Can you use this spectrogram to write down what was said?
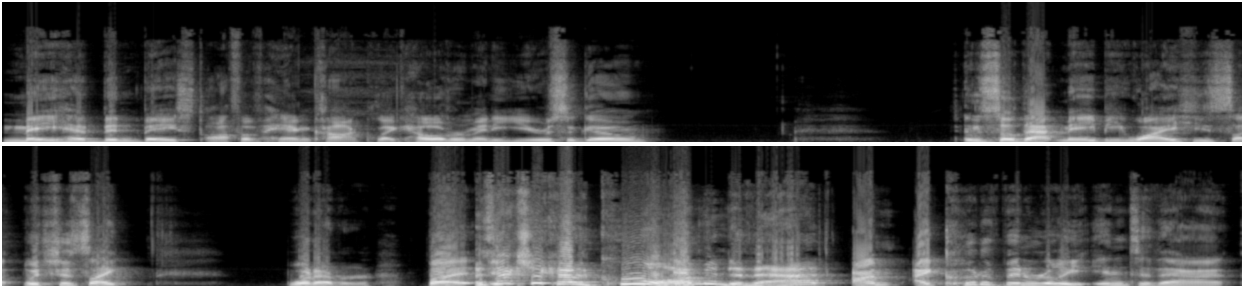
may have been based off of hancock like however many years ago and so that may be why he's like which is like whatever but It's actually kind of cool. I'm into that. I'm I could have been really into that,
